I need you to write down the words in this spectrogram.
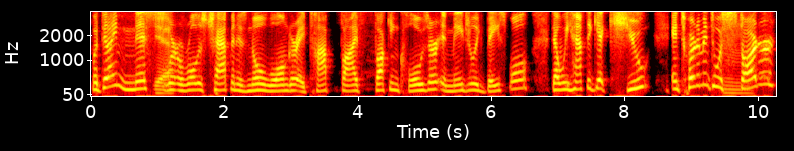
But did I miss Yeah. where Aroldis Chapman is no longer a top five fucking closer in Major League Baseball? That we have to get cute and turn him into a mm. starter?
